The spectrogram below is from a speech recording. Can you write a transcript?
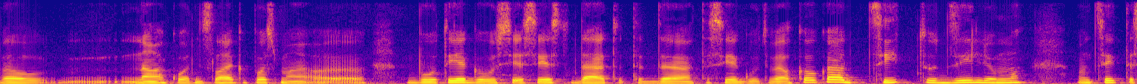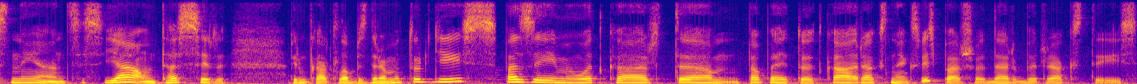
vēl nākotnes laika posmā būtu iegūsis, ja iestudētu, tad tas iegūtu vēl kaut kādu citu dziļumu un citas nianses. Jā, un tas ir pirmkārt labas dramaturģijas pazīme, otrkārt papētot, kā rakstnieks vispār šo darbu ir rakstījis.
